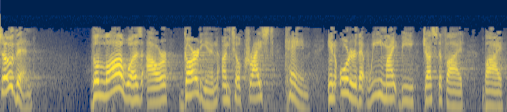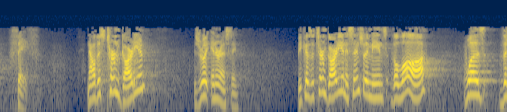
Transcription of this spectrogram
So then, the law was our guardian until Christ came in order that we might be justified by faith. Now, this term guardian is really interesting. Because the term guardian essentially means the law was the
